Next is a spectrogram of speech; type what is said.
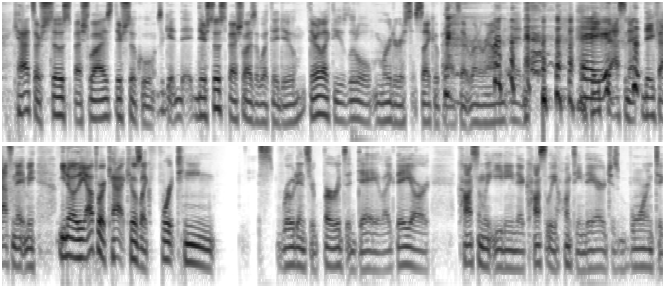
cats are so specialized. They're so cool. They're so specialized at what they do. They're like these little murderous psychopaths that run around and hey. they fascinate they fascinate me. You know, the outdoor cat kills like 14 rodents or birds a day. Like they are constantly eating, they're constantly hunting. They are just born to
